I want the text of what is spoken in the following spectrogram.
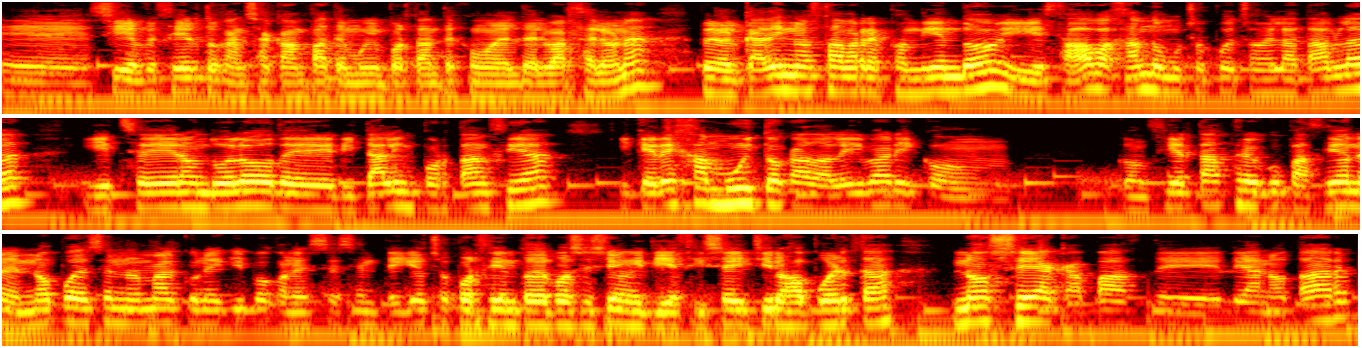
eh, sí, es cierto que han sacado empates muy importantes como el del Barcelona, pero el Cádiz no estaba respondiendo y estaba bajando muchos puestos en la tabla y este era un duelo de vital importancia y que deja muy tocado a Leibar y con, ciertas preocupaciones. No puede ser normal que un equipo con el 68% de posesión y 16 tiros a puerta no sea capaz de, anotar.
